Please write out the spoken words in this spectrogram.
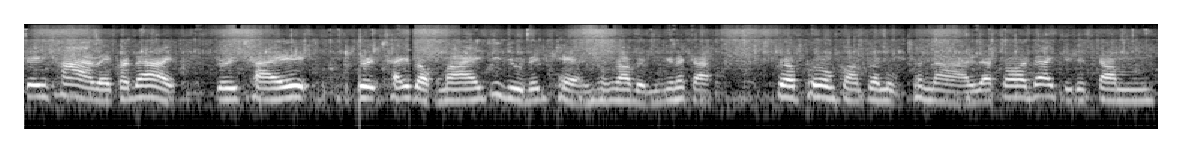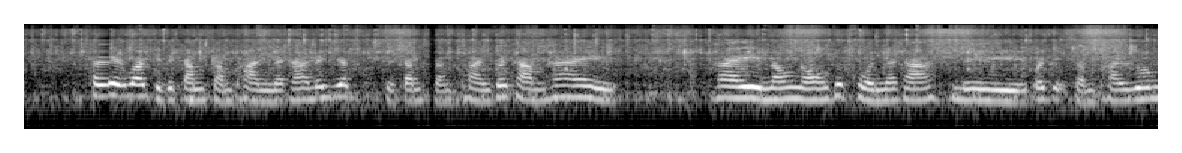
เต้นท่าอะไรก็ได้ โดยใช้โดยใช้ดอกไม้ที่อยู่ในแขนของเราแบบนี้นะคะเพื่อเพิ่มความสนุกสนานแล้วก็ได้กิจกรรมเขาเรียกว่ากิจกรรมสัมพันธ์นะคะได้เยอะกิจกรรมสัมพันธ์ก็ทำให้ ให้น้องๆทุกคนนะคะ มีปฏิสัมพันธ์ร่วม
